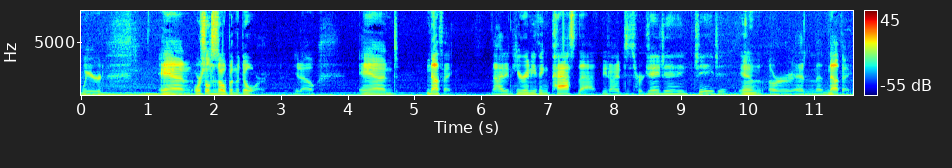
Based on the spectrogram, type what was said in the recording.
weird, and or she'll just open the door, you know, and nothing. I didn't hear anything past that. You know, I just heard JJ, JJ, and or and then nothing.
